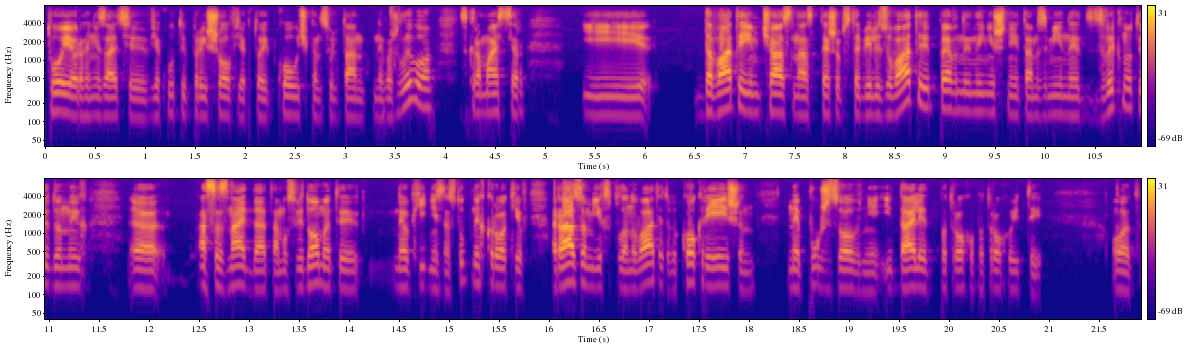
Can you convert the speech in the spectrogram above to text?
тої організації, в яку ти прийшов, як той коуч-консультант, неважливо, скрамастер, і давати їм час на те, щоб стабілізувати певні нинішні там зміни, звикнути до них, е, осознати, да, там, усвідомити необхідність наступних кроків, разом їх спланувати, тобто co-creation, не пуш зовні, і далі потроху-потроху йти. От.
